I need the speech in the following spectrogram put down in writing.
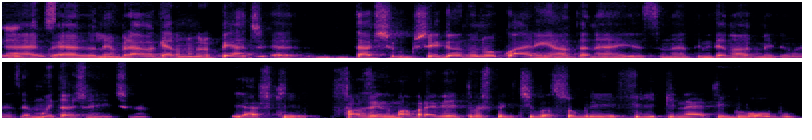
É, é, eu lembrava que era um número perto, está é, chegando no 40, né? Isso, né? 39 milhões. É muita gente, né? E acho que fazendo uma breve retrospectiva sobre Felipe Neto e Globo,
